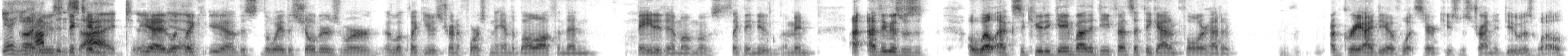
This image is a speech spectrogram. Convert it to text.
Yeah, he uh, hopped was inside. To, yeah, it looked like yeah, this the way the shoulders were. It looked like he was trying to force him to hand the ball off and then baited him almost. It's like they knew. I mean, I, I think this was a well executed game by the defense. I think Adam Fuller had a a great idea of what Syracuse was trying to do as well.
